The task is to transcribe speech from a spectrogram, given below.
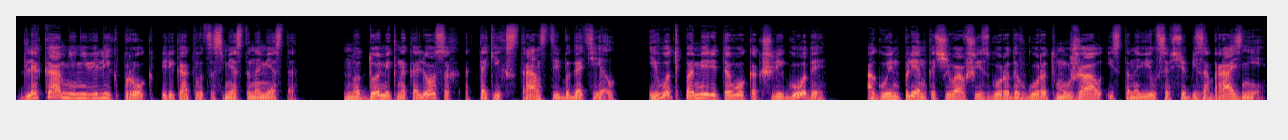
Для камня невелик прок перекатываться с места на место, но домик на колесах от таких странствий богател. И вот по мере того, как шли годы, а Гуинплен, кочевавший из города в город, мужал и становился все безобразнее,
